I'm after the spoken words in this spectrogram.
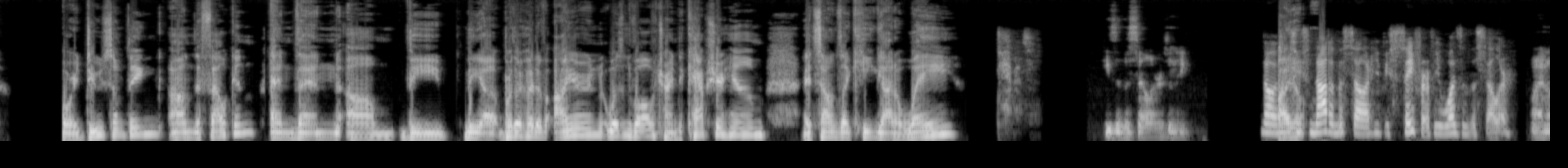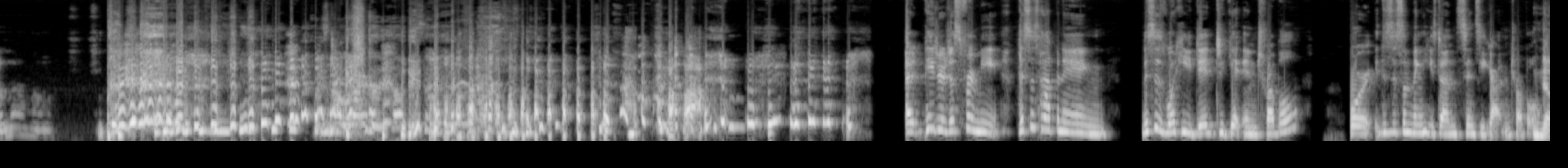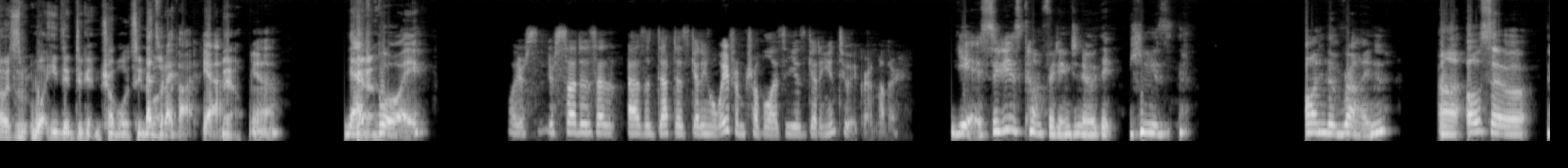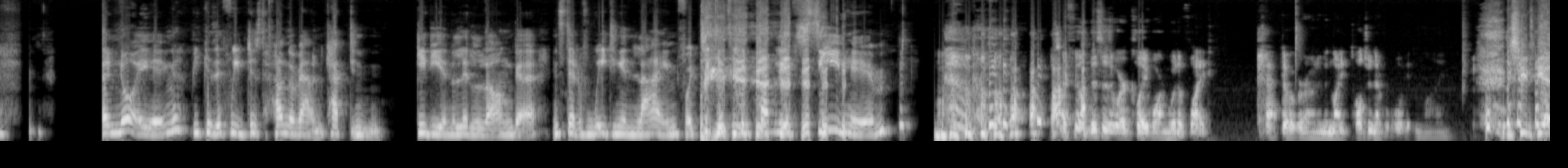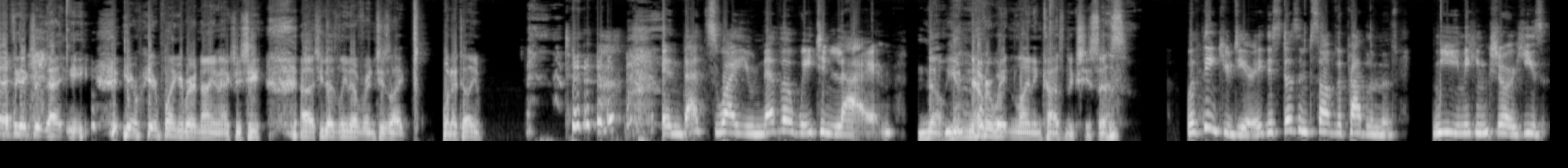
or do something on the Falcon and then um the the uh, Brotherhood of Iron was involved trying to capture him. It sounds like he got away. Damn it! He's in the cellar, isn't he? No, I he's don't- in the cellar. He'd be safer if he was in the cellar. I don't know. That's That's not what I heard about the cellar. uh, Pedro, just for me, this is happening this is what he did to get in trouble, or this is something he's done since he got in trouble. No, it's what he did to get in trouble. It seems That's like. what I thought. Yeah. Yeah. Yeah. That Yeah. boy. Well, your your son is as, as adept as getting away from trouble as he is getting into it, grandmother. Yes, it is comforting to know that he's on the run. Uh, also, annoying because if we just hung around Captain Gideon a little longer instead of waiting in line for tickets, we would probably have seen him. I feel like this is where Claiborne would have like tapped over on him and like told you never to wait in line. she, yeah, that's actually that. You're you're playing a bear nine. Actually, she uh, she does lean over and she's like, "What I tell you?" and that's why you never wait in line. No, you never wait in line in Cosmic. She says. Well, thank you, dearie. This doesn't solve the problem of me making sure he's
